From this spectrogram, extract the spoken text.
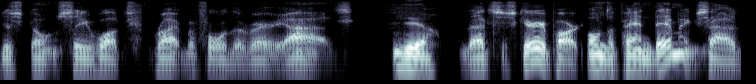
just don't see what's right before their very eyes. Yeah. That's the scary part. On the pandemic side,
